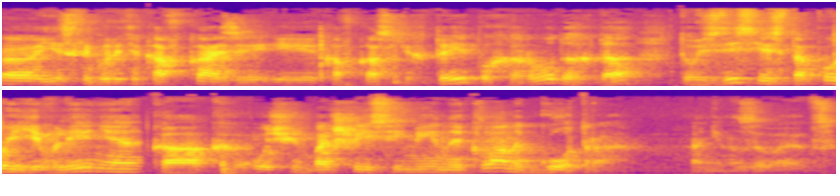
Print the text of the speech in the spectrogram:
э, если говорить о Кавказе и кавказских трейпах и родах, да, то здесь есть такое явление, как очень большие семейные кланы Готра, они называются.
